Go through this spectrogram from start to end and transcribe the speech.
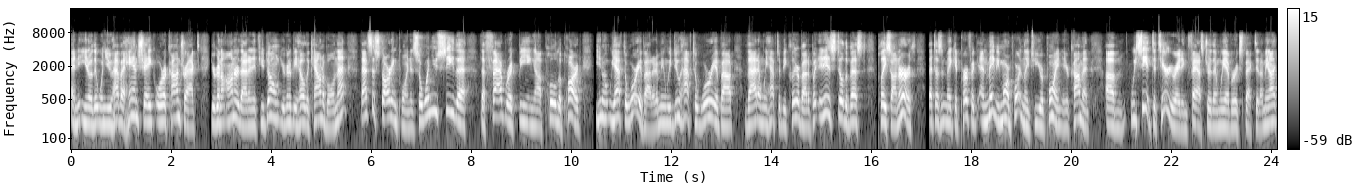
and you know that when you have a handshake or a contract you're going to honor that. And if you don't you're going to be held accountable. And that that's a starting point. And so when you see the the fabric being uh, pulled apart you know we have to worry about it i mean we do have to worry about that and we have to be be clear about it. But it is still the best place on earth. That doesn't make it perfect. And maybe more importantly, to your point, your comment, um, we see it deteriorating faster than we ever expected. I mean, I,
